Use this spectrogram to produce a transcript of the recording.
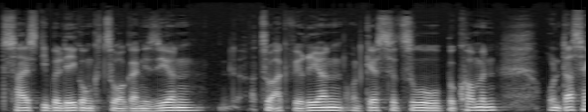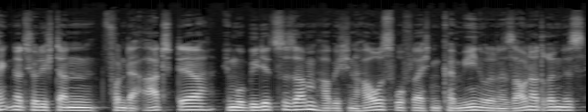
das heißt, die Belegung zu organisieren, zu akquirieren und Gäste zu bekommen. Und das hängt natürlich dann von der Art der Immobilie zusammen. Habe ich ein Haus, wo vielleicht ein Kamin oder eine Sauna drin ist?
